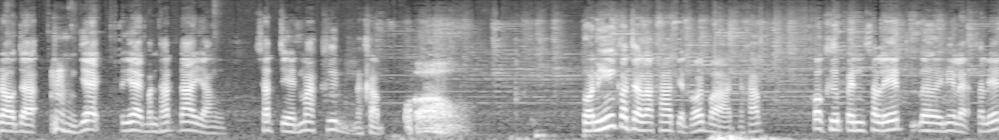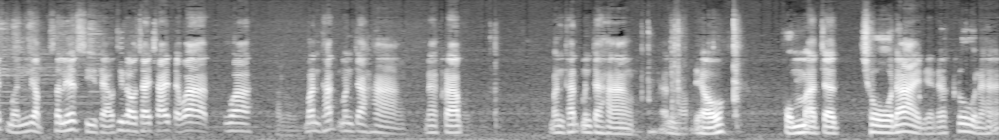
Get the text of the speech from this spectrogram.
เราจะแยกแยกบรรทัดได้อย่าง ชัดเจนมากขึ้นนะครับ ตัวนี้ก็จะราคา 700 บาทนะครับ ก็คือเป็นสเลตเลยนี่แหละสเลตเหมือนกับสเลตสีแถวที่เราใช้ใช้แต่ว่าว่าบรรทัดมันจะห่างนะครับ บรรทัดมันจะห่างครับ เดี๋ยว ผมอาจจะโชว์ได้เดี๋ยวนะครู่นะฮะ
